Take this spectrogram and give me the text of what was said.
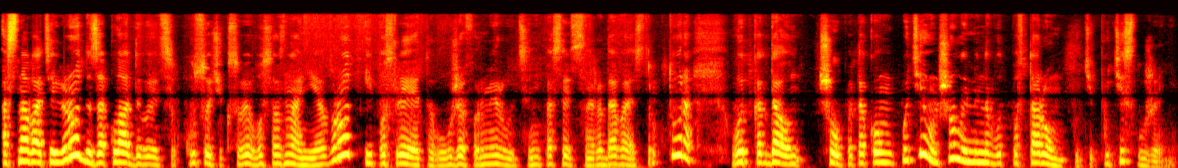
основатель рода закладывается кусочек своего сознания в род и после этого уже формируется непосредственно родовая структура, вот когда он шел по такому пути, он шел именно вот по второму пути, пути служения.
